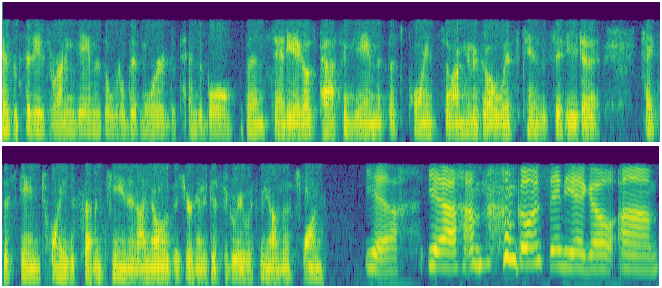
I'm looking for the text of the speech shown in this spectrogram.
Kansas City's running game is a little bit more dependable than San Diego's passing game at this point. So I'm going to go with Kansas City to take this game 20 to 17. And I know that you're going to disagree with me on this one. Yeah, yeah, I'm I'm going San Diego. Um,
